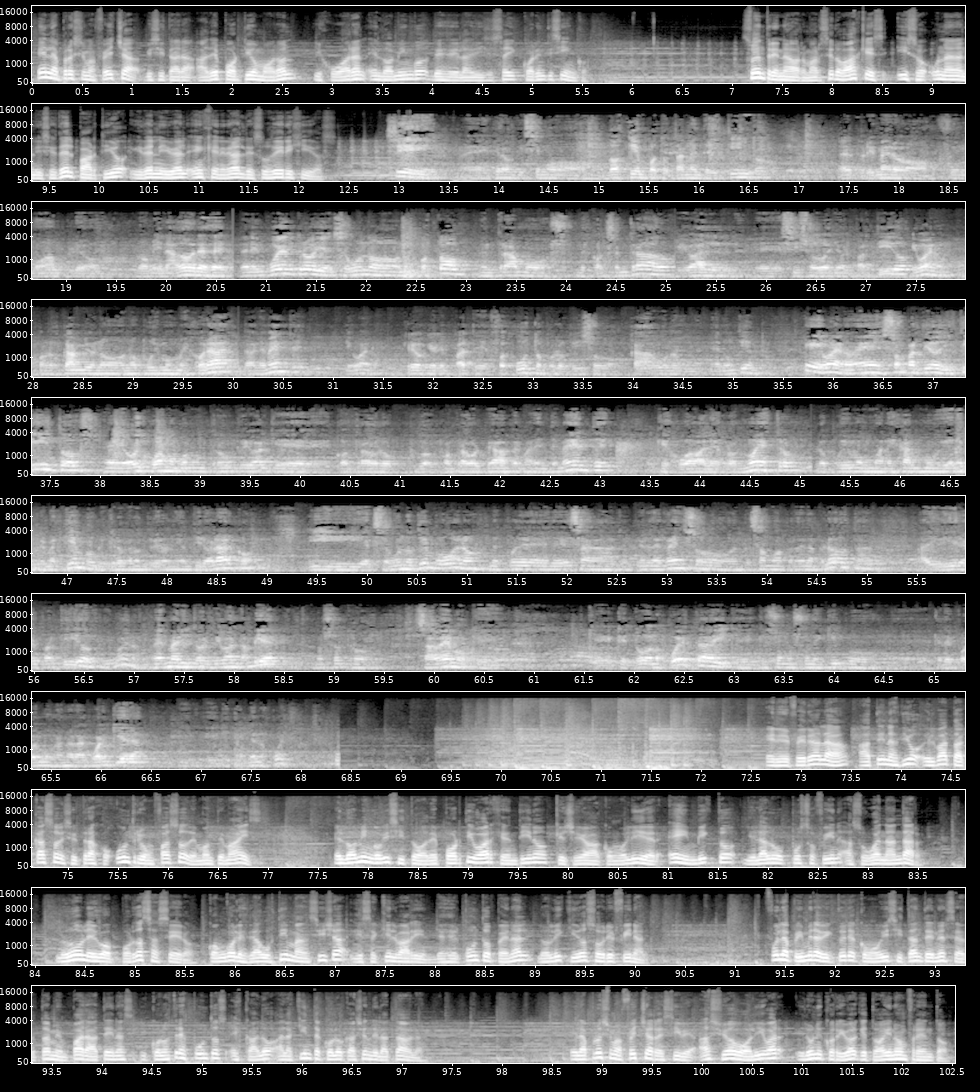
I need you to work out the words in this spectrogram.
En la próxima fecha visitará a Deportivo Morón y jugarán el domingo desde las 16.45. Su entrenador Marcelo Vázquez hizo un análisis del partido y del nivel en general de sus dirigidos. Sí, eh, creo que hicimos dos tiempos totalmente distintos. El primero fuimos amplios dominadores del encuentro y el segundo nos costó, entramos desconcentrados, el rival eh, se hizo dueño del partido. Y bueno, con los cambios no, no pudimos mejorar, lamentablemente, y bueno, creo que el empate fue justo por lo que hizo cada uno en un tiempo. Sí, bueno, eh, son partidos distintos. Eh, hoy jugamos contra un, rival que contra, contragolpeaba permanentemente, que jugaba el error nuestro. Lo pudimos manejar muy bien el primer tiempo, que creo que no tuvieron ni un tiro al arco. Y el segundo tiempo, bueno, después de esa que pierde Renzo, empezamos a perder la pelota, a dividir el partido. Y bueno, es mérito del rival también. Nosotros sabemos que, que, todo nos cuesta y que somos un equipo que le podemos ganar a cualquiera y, que también nos cuesta. En el Federal A, Atenas dio el batacazo y se trajo un triunfazo de Monte Maíz. El domingo visitó a Deportivo Argentino, que llegaba como líder e invicto, y el Albo puso fin a su buen andar. Lo doblegó por 2 a 0, con goles de Agustín Mancilla y Ezequiel Barrín. Desde el punto penal lo liquidó sobre el final. Fue la primera victoria como visitante en el certamen para Atenas y con los tres puntos escaló a la quinta colocación de la tabla. En la próxima fecha recibe a Ciudad Bolívar, el único rival que todavía no enfrentó.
